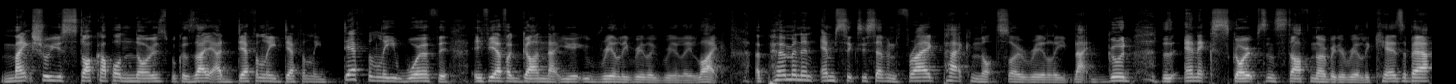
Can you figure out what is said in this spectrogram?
make sure you stock up on those because they are definitely, definitely, definitely worth it if you have a gun that you really, really, really like. A permanent M67 frag pack, not so really that good. The NX scopes and stuff, nobody really cares about.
